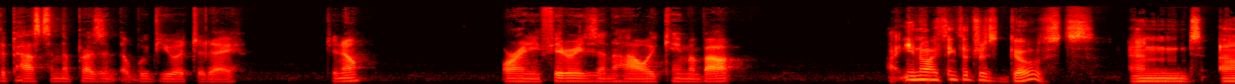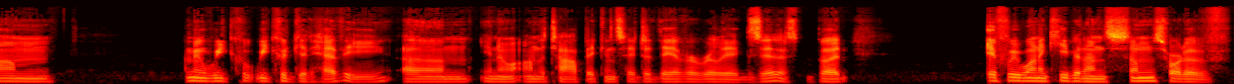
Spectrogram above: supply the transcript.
the past and the present that we view it today? Do you know? Or any theories on how it came about? You know, I think they're just ghosts. And um I mean, we could we could get heavy, um, you know, on the topic and say, did they ever really exist? But if we want to keep it on some sort of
